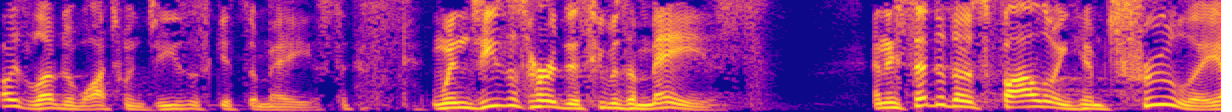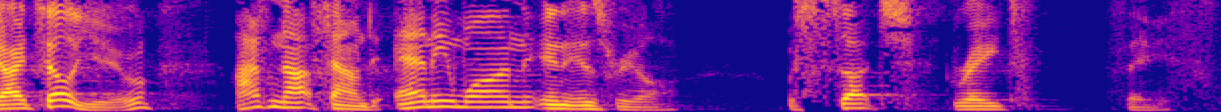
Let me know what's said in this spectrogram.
I always love to watch when Jesus gets amazed. When Jesus heard this, he was amazed. And he said to those following him, Truly, I tell you, I've not found anyone in Israel with such great faith.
